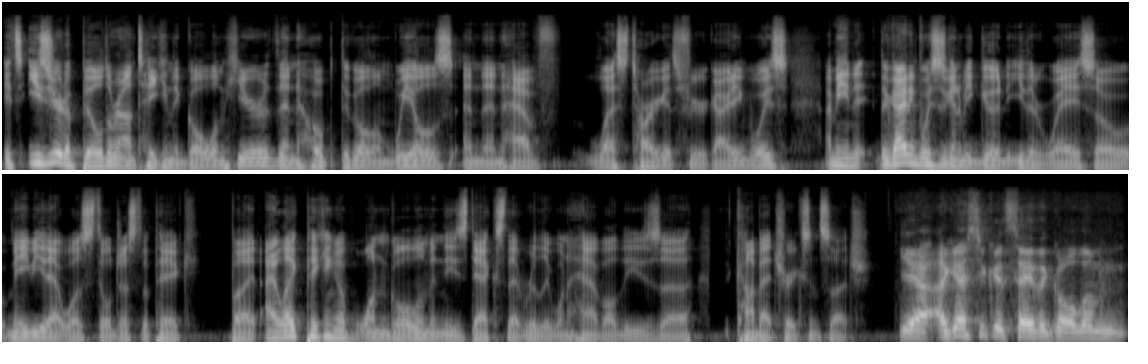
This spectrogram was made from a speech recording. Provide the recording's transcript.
it's easier to build around taking the golem here than hope the golem wheels and then have less targets for your guiding voice. I mean, the guiding voice is going to be good either way, so maybe that was still just the pick. But I like picking up one golem in these decks that really want to have all these uh, combat tricks and such. Yeah, I guess you could say the golem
